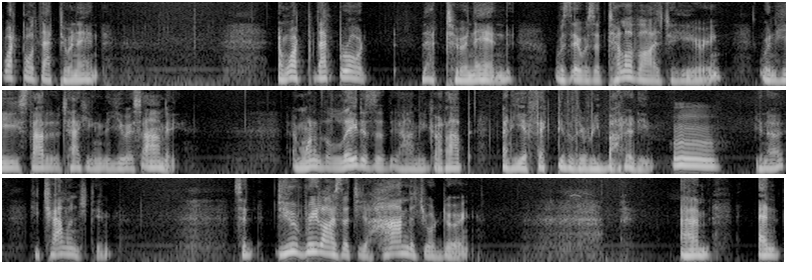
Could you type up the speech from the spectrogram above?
what brought that to an end? And what that brought that to an end was there was a televised hearing when he started attacking the US Army. And one of the leaders of the army got up and he effectively rebutted him. You know, he challenged him. He Said, Do you realize that the harm that you're doing? Um, and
